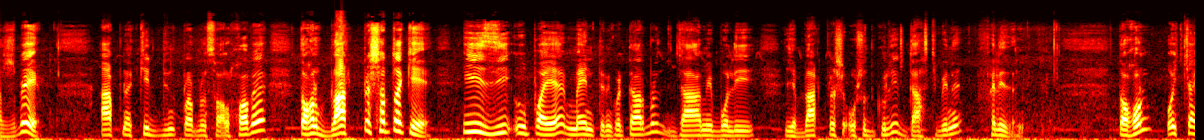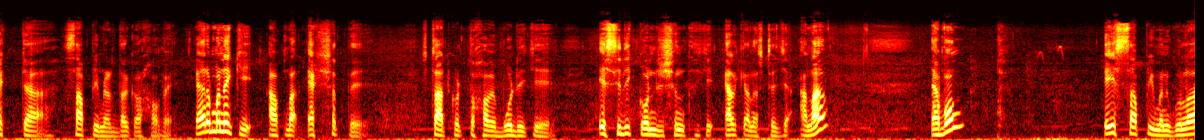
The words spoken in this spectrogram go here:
আসবে আপনার কিডনির প্রবলেম সলভ হবে, তখন ব্লাড প্রেশারটাকে ইজি উপায়ে মেনটেন করতে পারবেন। যা আমি বলি যে ব্লাড প্রেশার ওষুধগুলি ডাস্টবিনে ফেলে দেন। তখন ওই চারটা সাপ্লিমেন্ট দরকার হবে। এর মানে কি? আপনার একসাথে স্টার্ট করতে হবে বডিকে অ্যাসিডিক কন্ডিশন থেকে অ্যালকালাইন স্টেজে আনা এবং এই সাপ্লিমেন্টগুলো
